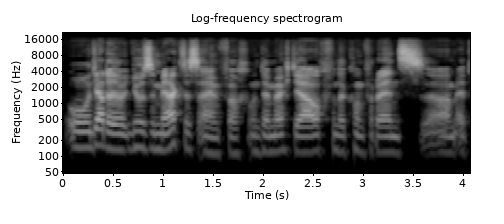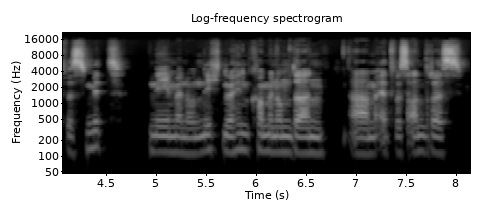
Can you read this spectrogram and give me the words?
Und ja, der User merkt es einfach und er möchte ja auch von der Konferenz ähm, etwas mitnehmen und nicht nur hinkommen, um dann ähm, etwas anderes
